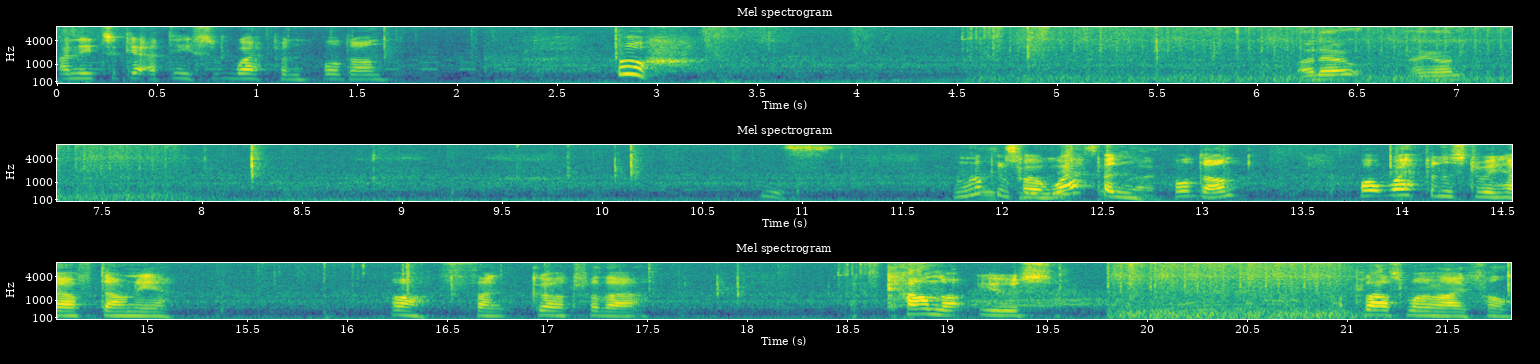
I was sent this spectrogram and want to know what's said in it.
I need to get a decent weapon. Hold on. Whew. Oh no. Hang on. Oof. I'm looking for a weapon. Hold on. What weapons do we have down here? Oh, thank God for that. I cannot use a plasma rifle.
